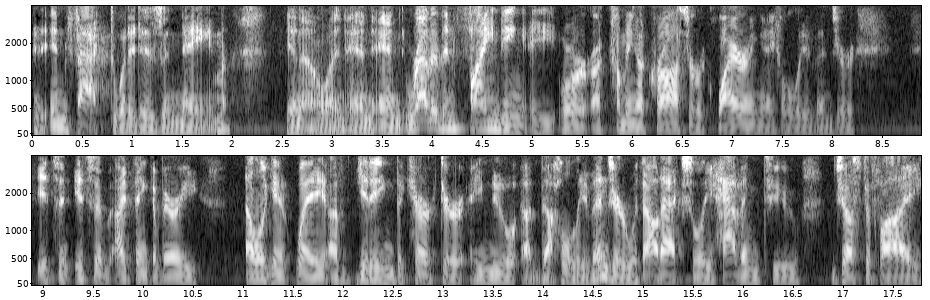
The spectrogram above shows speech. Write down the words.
in fact, what it is in name you know, and, and, and rather than finding a or, or coming across or acquiring a holy avenger, it's an it's a I think a very elegant way of getting the character a new uh, the holy avenger without actually having to justify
